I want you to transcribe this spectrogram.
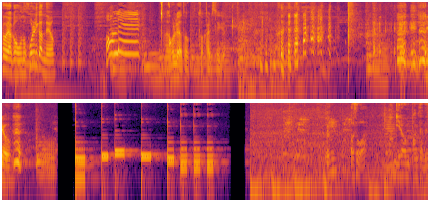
형 약간 오늘 홀리 같네요. 홀리. 아, 홀리가 더, 더 갈색이야. 귀여워. 어서 와. 이런 방탄은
